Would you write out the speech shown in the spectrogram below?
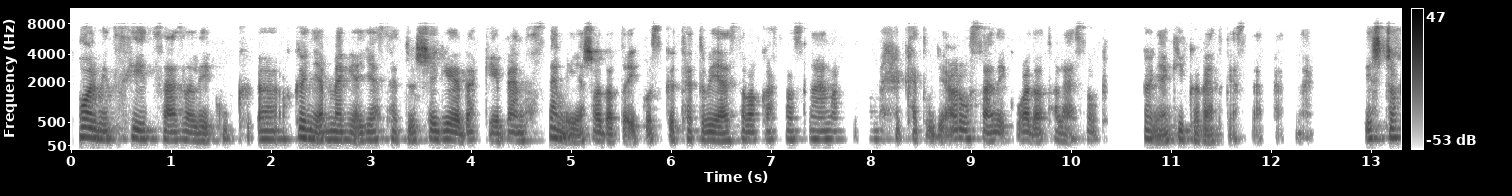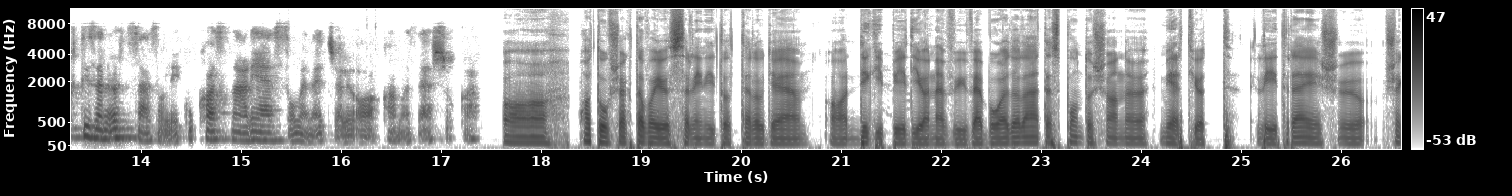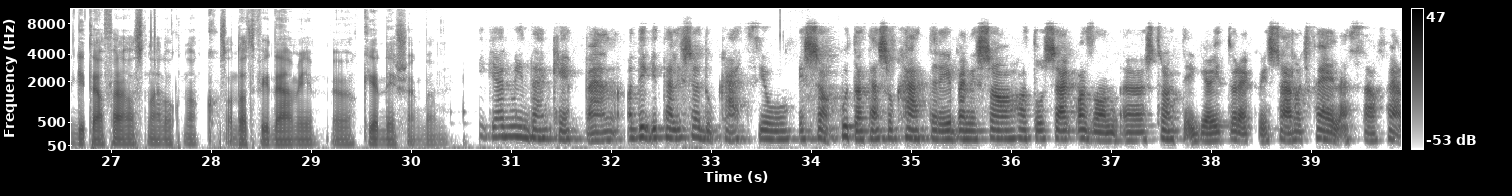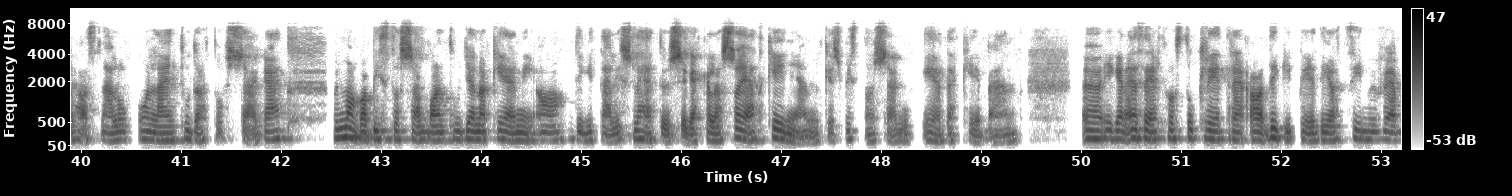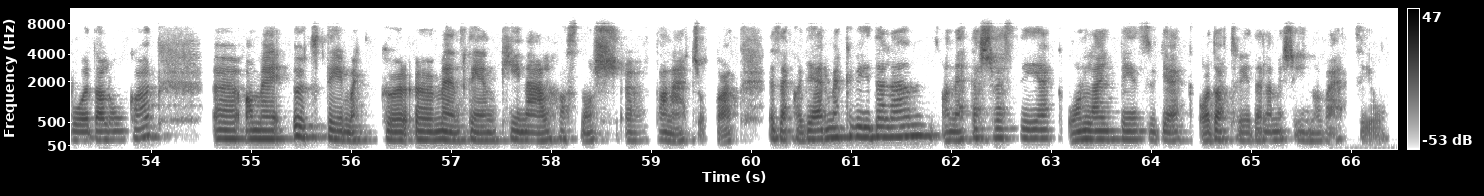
37%-uk a könnyebb megjegyezhetőség érdekében személyes adataikhoz köthető jelszavakat használnak, amelyeket ugye a rossz szándékú adathalászok könnyen kikövetkeztethetnek és csak 15%-uk használ jelszómenedzselő alkalmazásokat. A hatóság tavaly összelindított el ugye a Digipédia nevű weboldalát, ez pontosan miért jött létre, és segít a felhasználóknak az adatvédelmi kérdésekben? Igen, mindenképpen. A digitális edukáció és a kutatások hátterében is a hatóság azon stratégiai törekvés áll, hogy fejlesz a felhasználók online tudatosságát, hogy magabiztosabban tudjanak élni a digitális lehetőségekkel a saját kényelmük és biztonságuk érdekében. Igen, ezért hoztuk létre a Digipédia című weboldalunkat, amely öt témakör mentén kínál hasznos tanácsokat. Ezek a gyermekvédelem, a netes veszélyek, online pénzügyek, adatvédelem és innováció.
